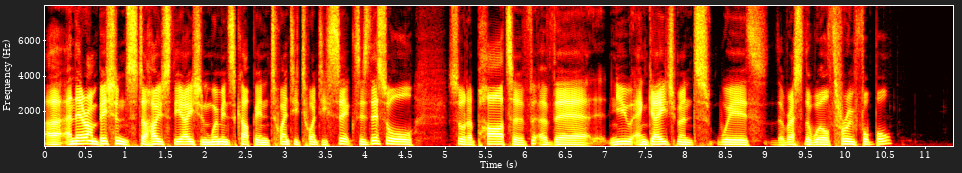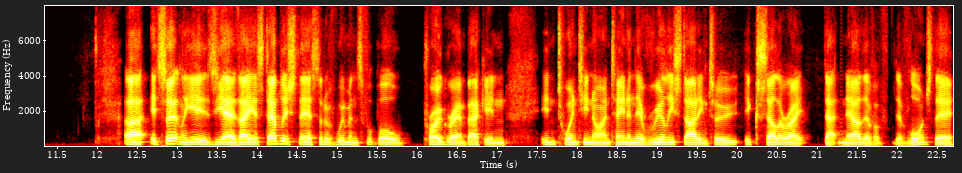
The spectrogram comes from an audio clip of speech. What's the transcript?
uh, and their ambitions to host the Asian Women's Cup in 2026. Is this all sort of part of, of their new engagement with the rest of the world through football? Uh, it certainly is. Yeah, they established their sort of women's football program back in in 2019, and they're really starting to accelerate that now. They've they've launched their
